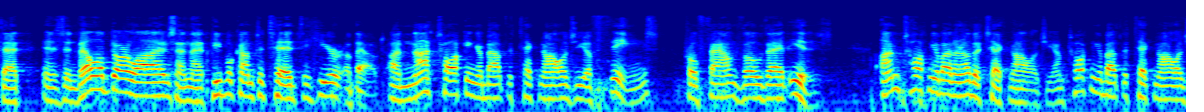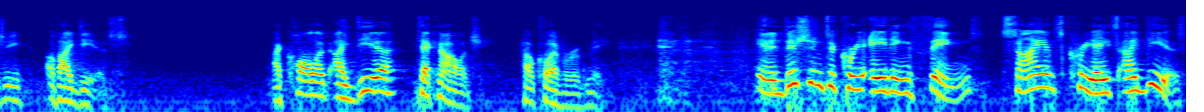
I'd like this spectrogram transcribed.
that has enveloped our lives and that people come to TED to hear about. I'm not talking about the technology of things, profound though that is. I'm talking about another technology. I'm talking about the technology of ideas. I call it idea technology. How clever of me. In addition to creating things, science creates ideas.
